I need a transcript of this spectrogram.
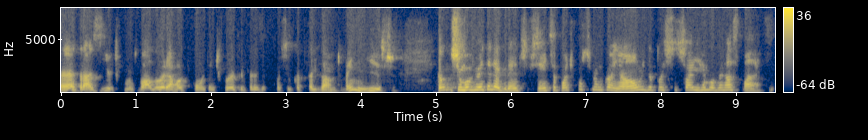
é, trazia tipo, muito valor, a Rock Content foi outra empresa que conseguiu capitalizar muito bem nisso. Então, se o movimento ele é grande o suficiente, você pode construir um canhão e depois só ir removendo as partes.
